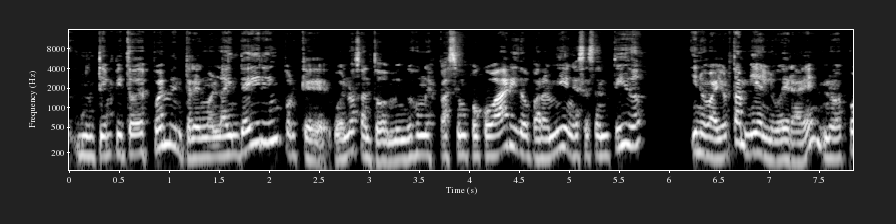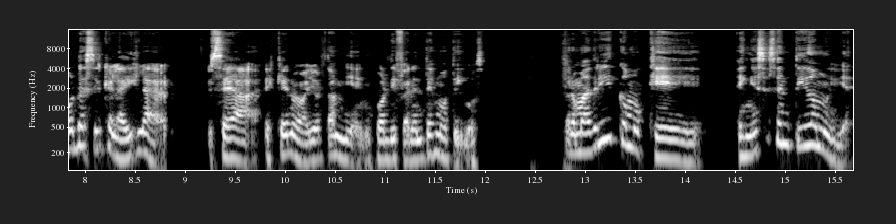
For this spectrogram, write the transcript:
un tiempito después me entré en online dating porque, bueno, Santo Domingo es un espacio un poco árido para mí en ese sentido y Nueva York también lo era, ¿eh? No es por decir que la isla sea, es que Nueva York también, por diferentes motivos. Pero Madrid como que en ese sentido muy bien.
